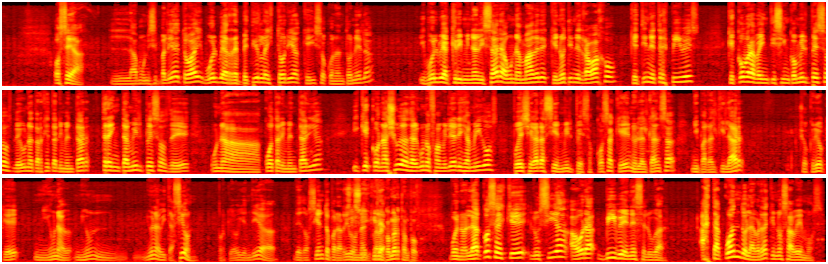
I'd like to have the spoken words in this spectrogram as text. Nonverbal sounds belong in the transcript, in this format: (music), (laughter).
O sea, la municipalidad de Toay vuelve a repetir la historia que hizo con Antonella y vuelve a criminalizar a una madre que no tiene trabajo, que tiene tres pibes, que cobra 25 mil pesos de una tarjeta alimentar, 30 mil pesos de una cuota alimentaria y que con ayudas de algunos familiares y amigos puede llegar a 100 mil pesos, cosa que no le alcanza ni para alquilar, yo creo que ni una, ni un, ni una habitación, porque hoy en día de 200 para arriba Sí, un sí, alquiler. para comer tampoco. Bueno, la cosa es que Lucía ahora vive en ese lugar. ¿Hasta cuándo? La verdad que no sabemos.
